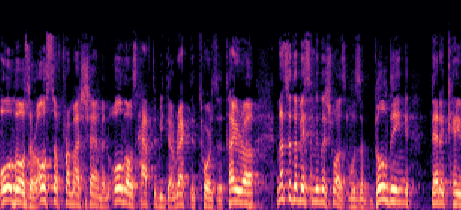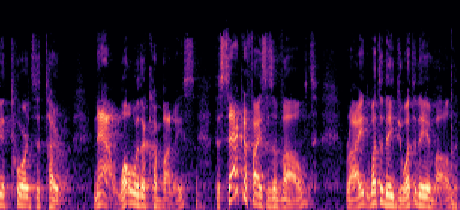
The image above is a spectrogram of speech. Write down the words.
All those are also from Hashem, and all those have to be directed towards the Torah. And that's what the Beis Hamikdash was. It was a building dedicated towards the Torah. Now, what were the karbanis? The sacrifices involved, right? What did they do? What did they involve?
